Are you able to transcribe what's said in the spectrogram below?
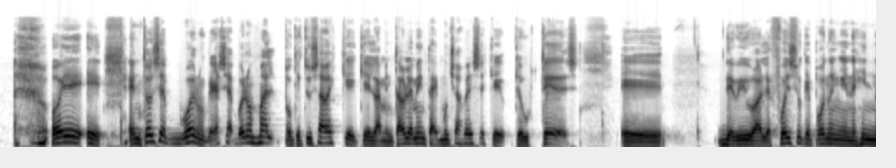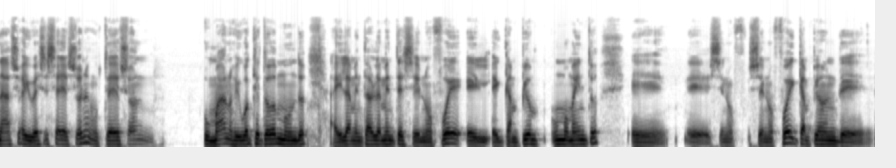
Oye, eh, entonces, bueno, gracias, bueno, mal, porque tú sabes que, que lamentablemente hay muchas veces que, que ustedes, eh, debido al esfuerzo que ponen en el gimnasio, hay veces se lesionan, ustedes son humanos igual que todo el mundo, ahí lamentablemente se nos fue el, el campeón un momento, eh, eh, se, nos, se nos fue el campeón de,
